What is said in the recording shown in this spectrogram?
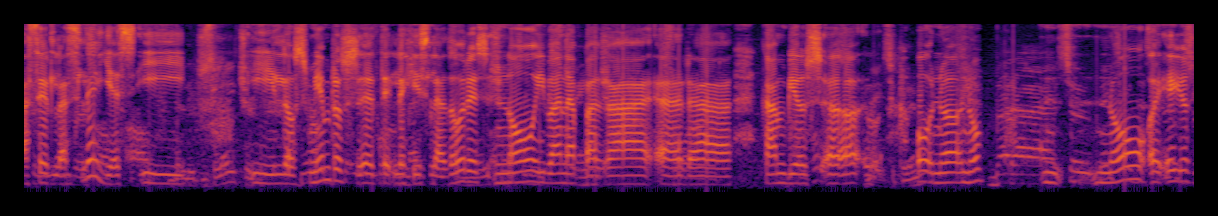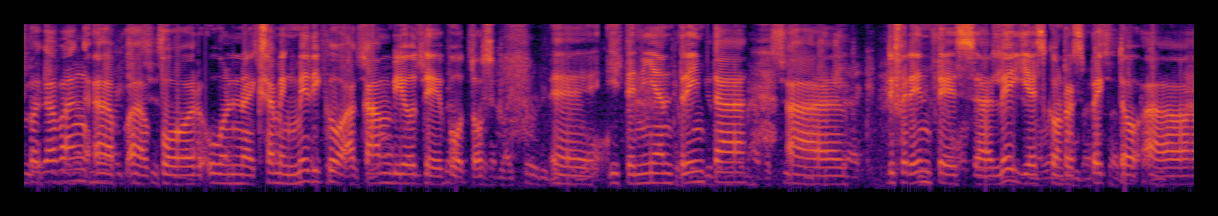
hacer las leyes y, y los miembros legisladores no iban a pagar ah, cambios o no, no no, ellos pagaban ah, ah, por un examen médico a cambio de votos eh, y tenían 30 diferentes ah, leyes con respecto a,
